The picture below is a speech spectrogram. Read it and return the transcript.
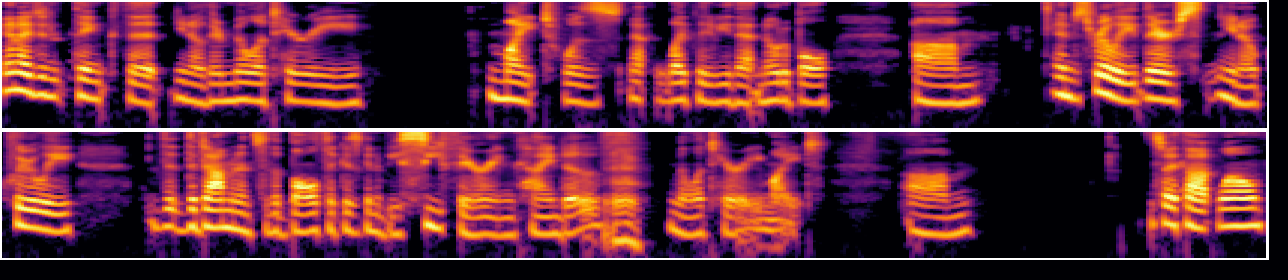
and I didn't think that you know their military might was not likely to be that notable. Um, and it's really there's you know clearly the the dominance of the Baltic is going to be seafaring kind of military might. Um, so I thought, well,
